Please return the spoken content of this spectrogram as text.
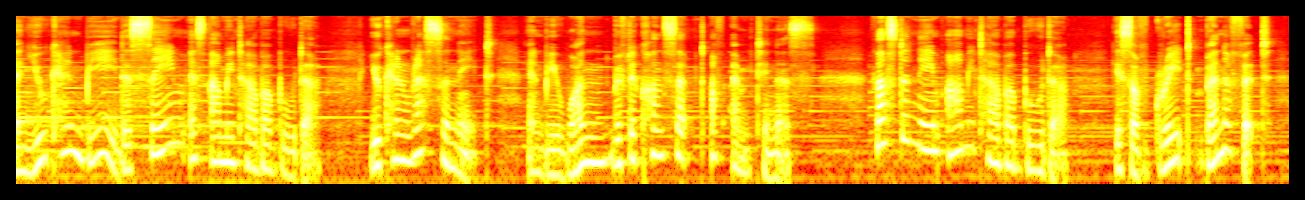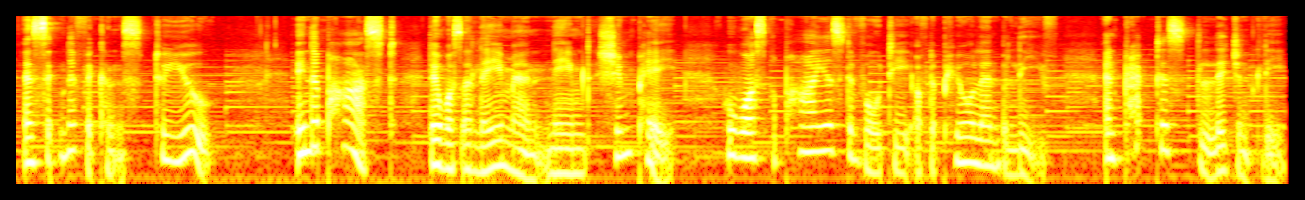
then you can be the same as Amitabha Buddha. You can resonate and be one with the concept of emptiness. Thus, the name Amitabha Buddha is of great benefit and significance to you. In the past, there was a layman named Shinpei who was a pious devotee of the Pure Land belief and practiced diligently.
